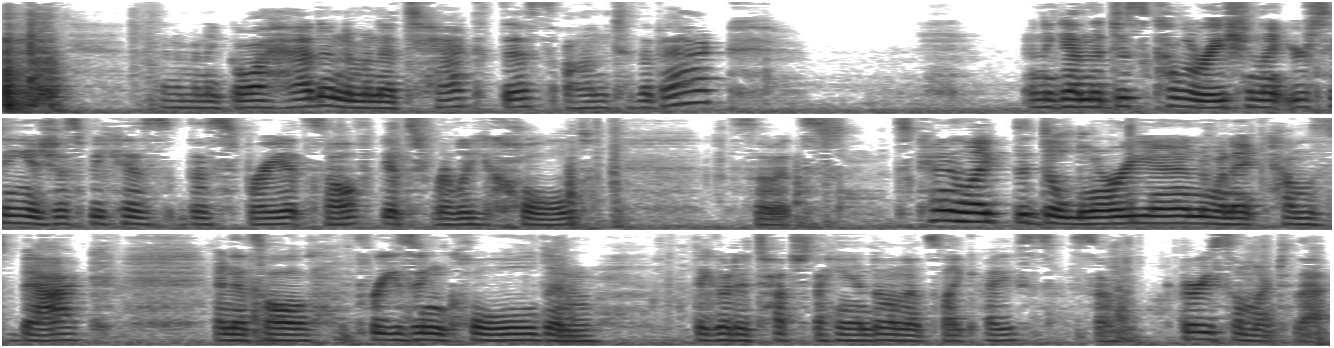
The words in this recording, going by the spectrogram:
And I'm gonna go ahead and I'm gonna tack this onto the back. And again, the discoloration that you're seeing is just because the spray itself gets really cold. So it's it's kind of like the DeLorean when it comes back and it's all freezing cold and they go to touch the handle and it's like ice. So very similar to that.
